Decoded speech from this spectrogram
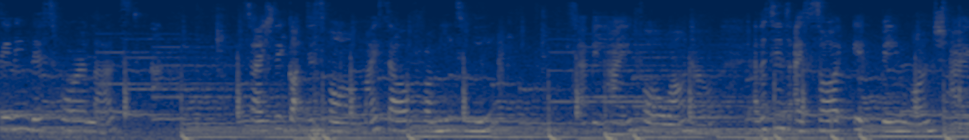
Saving this for last. So I actually got this for myself, from me to me. I've been eyeing for a while now. Ever since I saw it being launched, I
